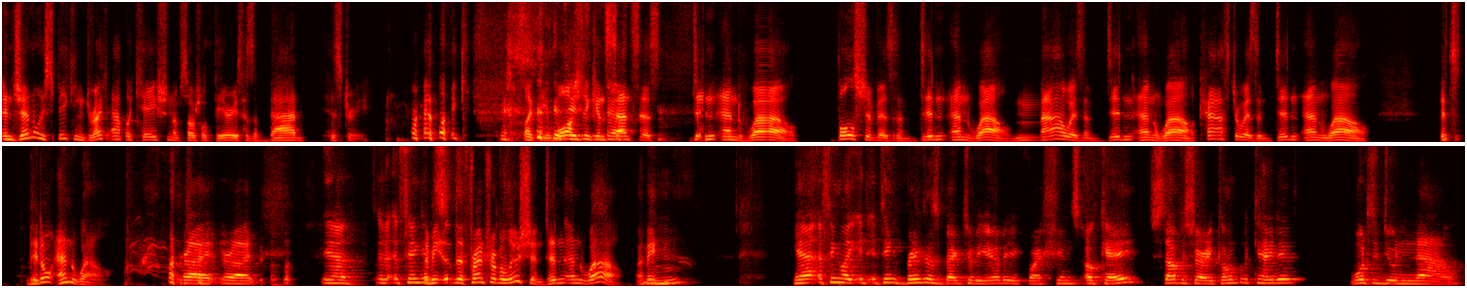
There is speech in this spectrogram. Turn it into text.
And generally speaking, direct application of social theories has a bad history. Right? Like, like the Washington consensus didn't end well. Bolshevism didn't end well. Maoism didn't end well. Castroism didn't end well. It's they don't end well. right, right. Yeah, I think. I mean, the French Revolution didn't end well. I mean, mm-hmm. Yeah, I think like it, I think it brings us back to the earlier questions. Okay, stuff is very complicated. what to do now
